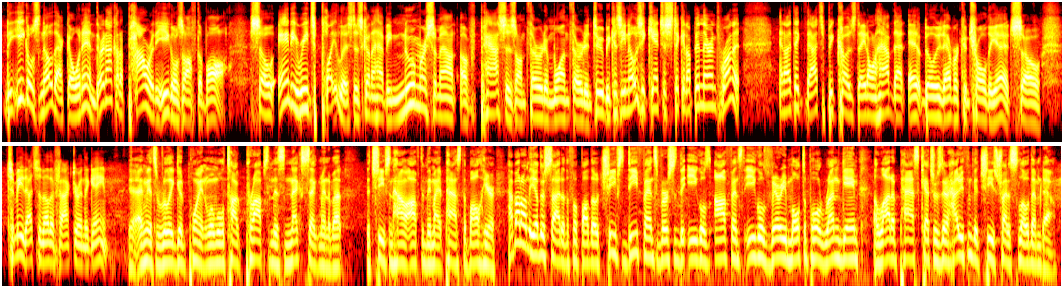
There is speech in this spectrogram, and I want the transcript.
the Eagles know that going in. They're not going to power the Eagles off the ball. So Andy Reid's playlist is going to have a numerous amount of passes on third and one, third and two, because he knows he can't just stick it up in there and run it. And I think that's because they don't have that ability to ever control the edge. So to me, that's another factor in the game. Yeah, I think that's a really good point. When we'll talk props in this next segment about the Chiefs and how often they might pass the ball here. How about on the other side of the football, though? Chiefs defense versus the Eagles offense. The Eagles very multiple run game, a lot of pass catchers there. How do you think the Chiefs try to slow them down?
